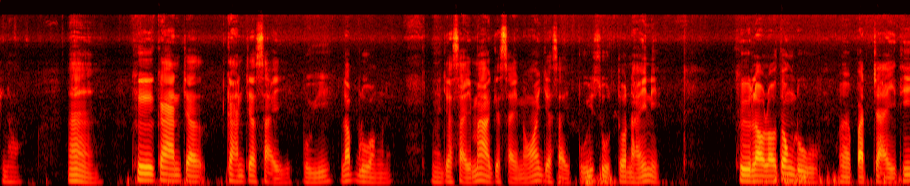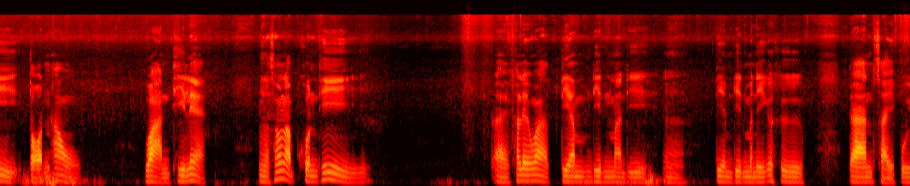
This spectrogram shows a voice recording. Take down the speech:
พี่น้องอ่าคือการจะการจะใส่ปุ๋ยรับรวงเนี่ย จะใส่มากจะใส่น้อย จะใส่ปุ๋ยสูตรตัวไหนนี่ คือเราเราต้องดูปัจจัยที่ตอนเฮาหวานทีแรกเออสำหรับคนที่เอ่อเขาเรียกว่าเตรียมดินมาดีเออเตรียมดินมาดีก็คือ การใส่ปุ๋ย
